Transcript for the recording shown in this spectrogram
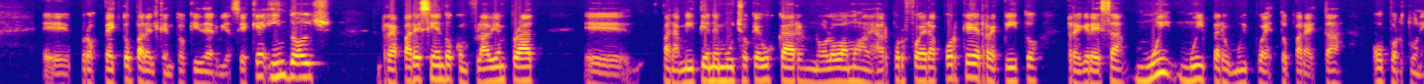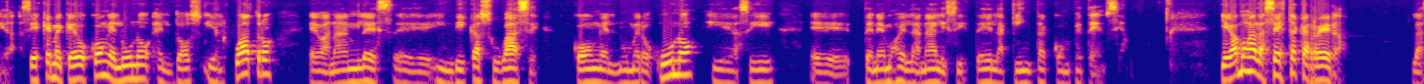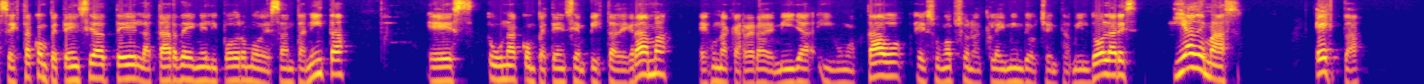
eh, prospecto para el Kentucky Derby. Así es que Indulge, reapareciendo con Flavian Pratt, eh, para mí tiene mucho que buscar, no lo vamos a dejar por fuera porque, repito, regresa muy, muy, pero muy puesto para esta oportunidad. Así es que me quedo con el 1, el 2 y el 4. Evanan les eh, indica su base con el número 1 y así eh, tenemos el análisis de la quinta competencia. Llegamos a la sexta carrera, la sexta competencia de la tarde en el hipódromo de Santa Anita. Es una competencia en pista de grama, es una carrera de milla y un octavo, es un optional claiming de 80 mil dólares y además esta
